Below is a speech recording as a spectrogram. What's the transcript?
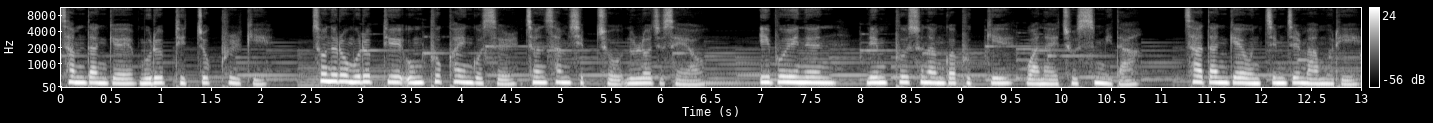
3단계 무릎 뒤쪽 풀기. 손으로 무릎 뒤 움푹 파인 곳을 1030초 눌러주세요. 이 부위는 림프 순환과 붓기 완화에 좋습니다. 4단계 온찜질 마무리.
